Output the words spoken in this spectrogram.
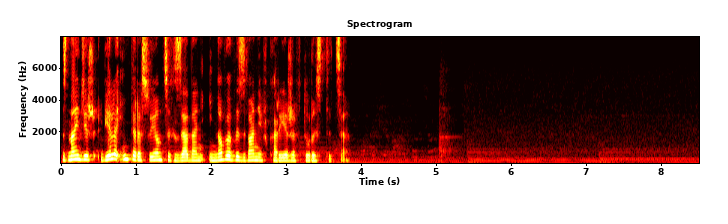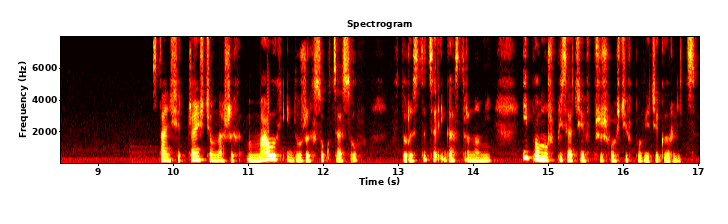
znajdziesz wiele interesujących zadań i nowe wyzwanie w karierze w turystyce. Stań się częścią naszych małych i dużych sukcesów w turystyce i gastronomii i pomóż pisać je w przyszłości w powiecie Gorlic.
